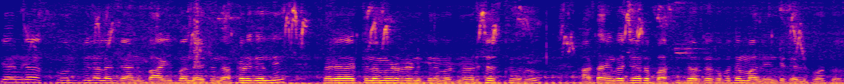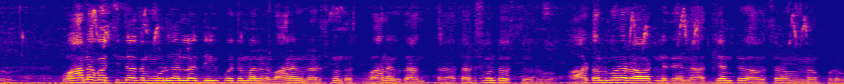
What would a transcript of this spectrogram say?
ముఖ్యంగా స్కూల్ పిల్లలకు కానీ బాగా ఇబ్బంది అవుతుంది. అక్కడికి వెళ్ళి దగ్గర కిలోమీటర్ రెండు కిలోమీటర్ నడిచేస్తారు. ఆ టైంకి వచ్చారు బస్సు దొరకకపోతే మళ్ళీ ఇంటికి వెళ్ళిపోతారు. వానకు వచ్చిన తర్వాత మూడు గంటలకు దిగిపోతే మళ్ళీ వానకు నడుచుకుంటూ వానకు తడుచుకుంటూ వస్తారు. ఆటోలు కూడా రావట్లేదు. ఏదైనా అర్జెంట్ అవసరం ఉన్నప్పుడు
